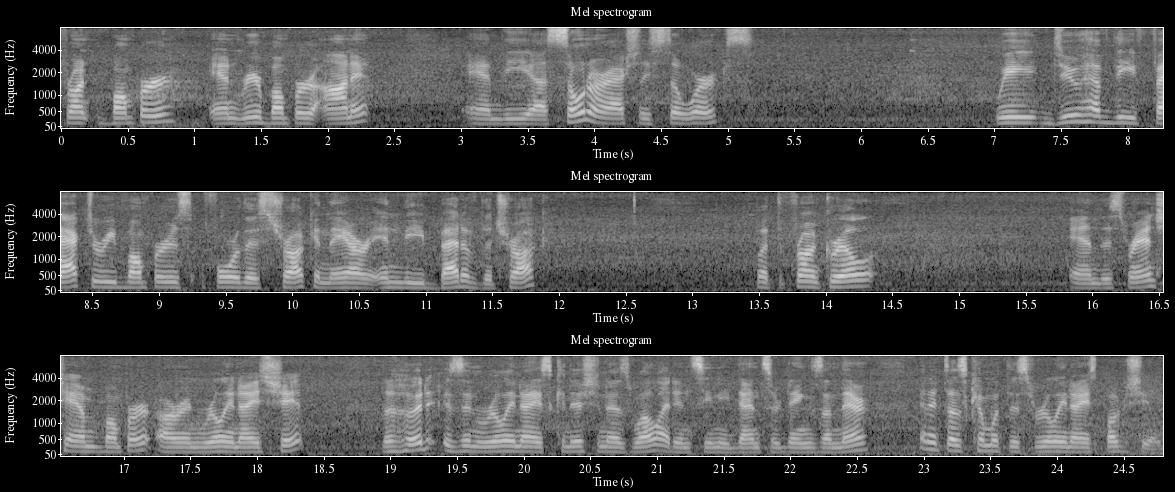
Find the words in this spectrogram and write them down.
front bumper and rear bumper on it, and the uh, sonar actually still works. We do have the factory bumpers for this truck, and they are in the bed of the truck. But the front grille and this ranch hand bumper are in really nice shape. The hood is in really nice condition as well. I didn't see any dents or dings on there. And it does come with this really nice bug shield.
